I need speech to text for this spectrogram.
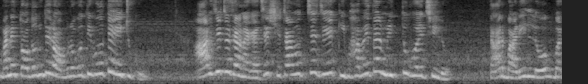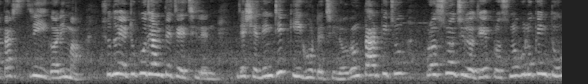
মানে তদন্তের অগ্রগতি বলতে এইটুকু। আর যেটা জানা গেছে, সেটা হচ্ছে যে কীভাবে তার মৃত্যু হয়েছিল। তার বাড়ির লোক বা তার স্ত্রী, গরিমা, শুধু এটুকু জানতে চেয়েছিলেন যে সেদিন ঠিক কী ঘটেছিল এবং তার কিছু প্রশ্ন ছিল। যে প্রশ্নগুলো কিন্তু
